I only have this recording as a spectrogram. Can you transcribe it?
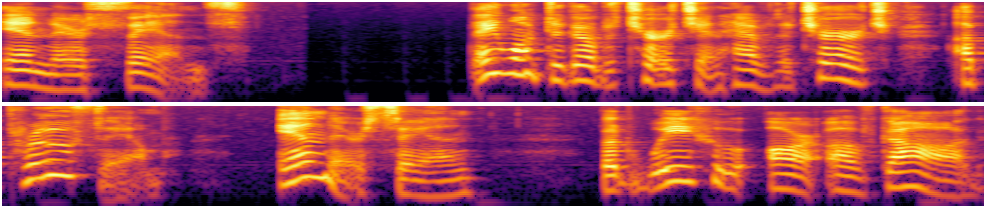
in their sins. They want to go to church and have the church approve them in their sin, but we who are of God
